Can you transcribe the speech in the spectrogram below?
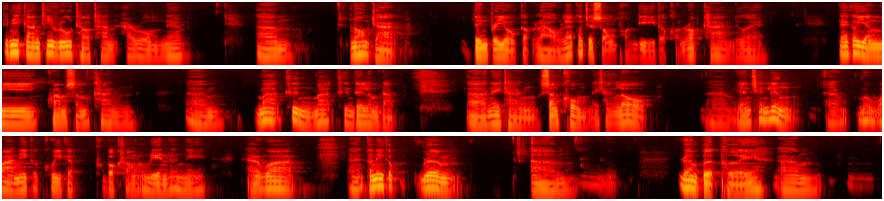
ที่นี้การที่รู้เท่าทันอารมณ์เนี่ยนอกจากเป็นประโยชน์กับเราแล้วก็จะส่งผลดีต่อคนรอบข้างด้วยและก็ยังมีความสำคัญ มากขึ้นมากขึ้นได้ลำดับในทางสังคมในทางโลก อย่างเช่นเรื่องเมื่อวานนี้ก็คุยกับผู้ปกครองโรงเรียนเรื่องนี้ว่าตอนนี้ก็เริ่มเริ่มเปิดเผย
